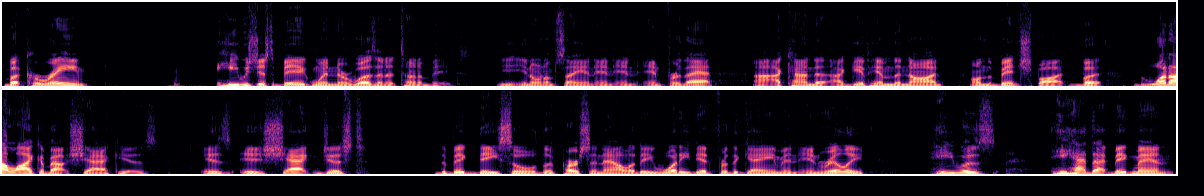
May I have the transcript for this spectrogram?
But Kareem, he was just big when there wasn't a ton of bigs. You, you know what I'm saying? And and and for that, I, I kind of I give him the nod on the bench spot. But what I like about Shaq is is is Shaq just the big diesel, the personality, what he did for the game, and and really, he was he had that big man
